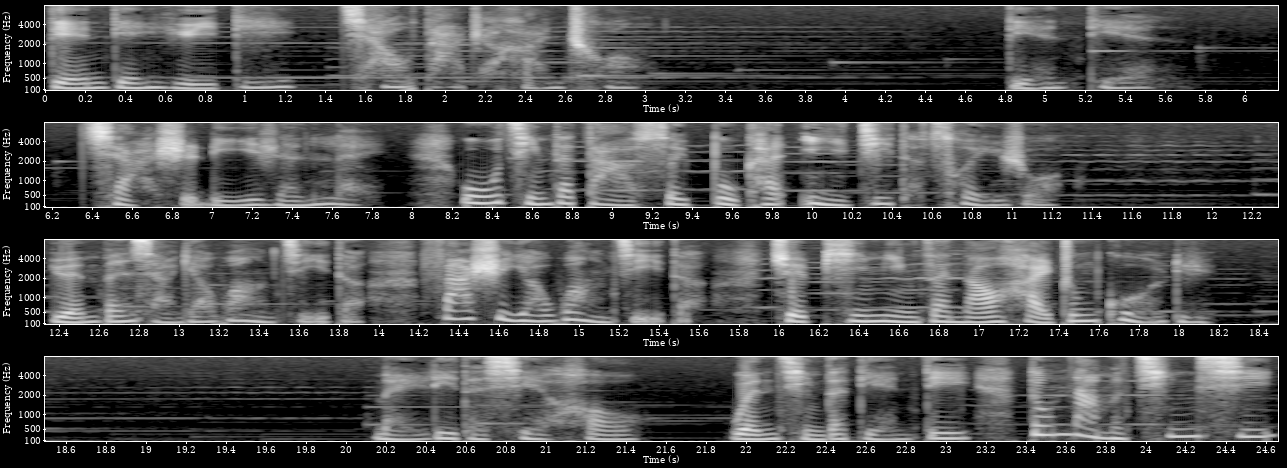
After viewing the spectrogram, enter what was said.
点点雨滴敲打着寒窗，点点，恰是离人泪，无情的打碎不堪一击的脆弱。原本想要忘记的，发誓要忘记的，却拼命在脑海中过滤。美丽的邂逅，温情的点滴，都那么清晰。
